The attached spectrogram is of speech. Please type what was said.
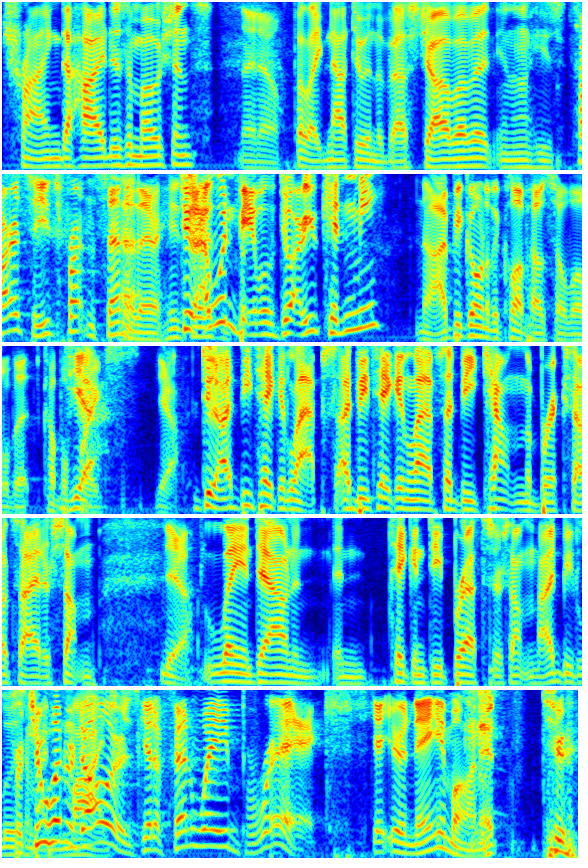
trying to hide his emotions, I know. but like not doing the best job of it. You know, he's. It's hard to. He's front and center there. He's Dude, there I wouldn't be able to do it. Are you kidding me? No, I'd be going to the clubhouse a little bit, couple Yeah. breaks. Yeah. Dude, I'd be taking laps. I'd be taking laps. I'd be counting the bricks outside or something, Yeah. laying down and, and taking deep breaths or something. I'd be losing For two my mind. dollars, get a Fenway brick. Get your name on it.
